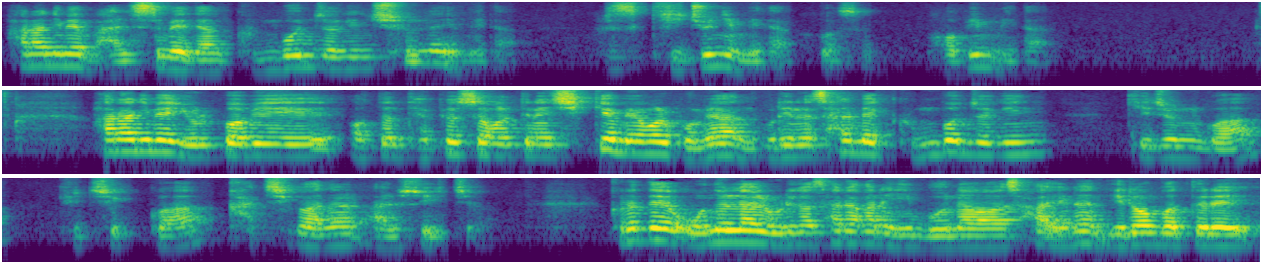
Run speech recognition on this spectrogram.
하나님의 말씀에 대한 근본적인 신뢰입니다. 그래서 기준입니다. 그것은 법입니다. 하나님의 율법이 어떤 대표성을 띠는 십계명을 보면 우리는 삶의 근본적인 기준과 규칙과 가치관을 알 수 있죠. 그런데 오늘날 우리가 살아가는 이 문화와 사회는 이런 것들에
